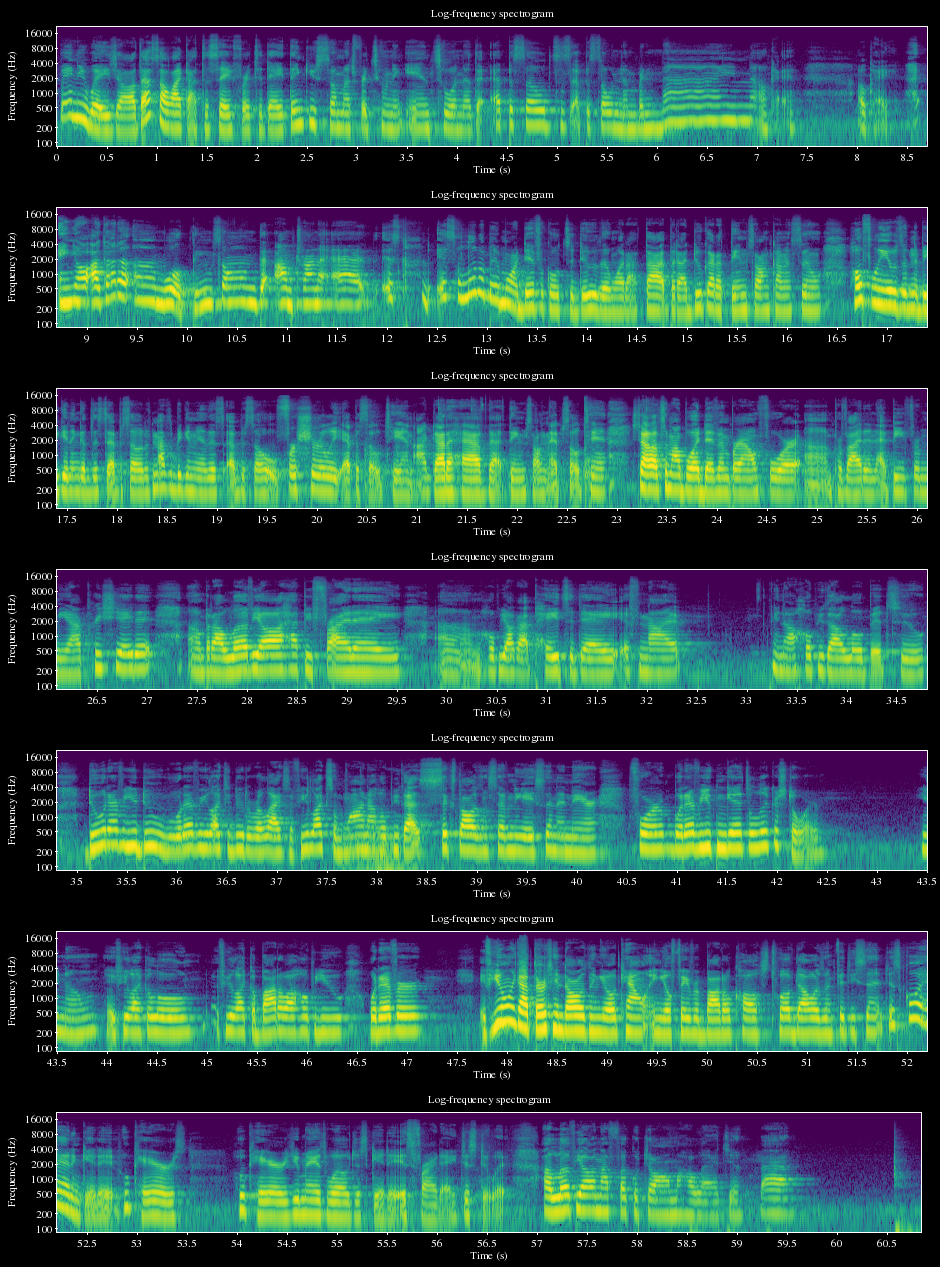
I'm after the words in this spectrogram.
But anyways, y'all, that's all I got to say for today. Thank you so much for tuning in to another episode. This is episode number nine. Okay. Okay. And y'all, I got a um little theme song that I'm trying to add. It's kind of, it's a little bit more difficult to do than what I thought, but I do got a theme song coming soon. Hopefully it was in the beginning of this episode. If not the beginning of this episode, for surely episode 10. I got to have that theme song in episode 10. Shout out to my boy Devin Brown for um, providing that beat for me. I appreciate it. Um, but I love y'all. Happy Friday. Um, hope y'all got paid today. If not, you know, I hope you got a little bit to do whatever you do, whatever you like to do to relax. If you like some wine, I hope you got six dollars and seventy eight cent in there for whatever you can get at the liquor store. You know, if you like a little, if you like a bottle, I hope you whatever. If you only got thirteen dollars in your account and your favorite bottle costs twelve dollars and fifty cent, just go ahead and get it. Who cares? Who cares? You may as well just get it. It's Friday. Just do it. I love y'all and I fuck with y'all. I'ma holla at you. Bye.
